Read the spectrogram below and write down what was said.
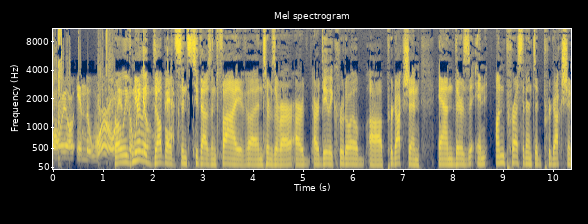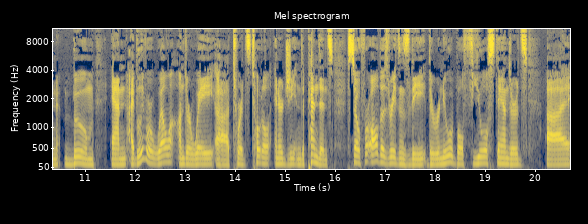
oil in the world. Well, we've so nearly we doubled since 2005 uh, in terms of our, our, our daily crude oil uh, production, and there's an unprecedented production boom. And I believe we're well underway uh, towards total energy independence. So, for all those reasons, the, the renewable fuel standards uh,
